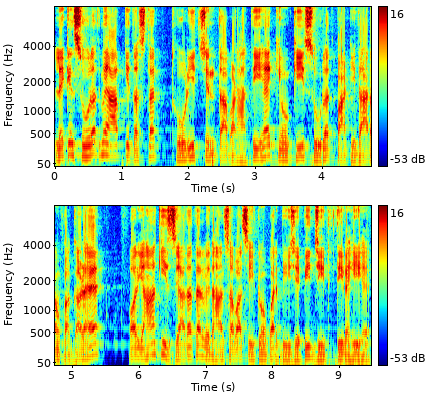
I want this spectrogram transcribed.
लेकिन सूरत में आपकी दस्तक थोड़ी चिंता बढ़ाती है क्योंकि सूरत पाटीदारों का गढ़ है और यहाँ की ज़्यादातर विधानसभा सीटों पर बीजेपी जीतती रही है।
